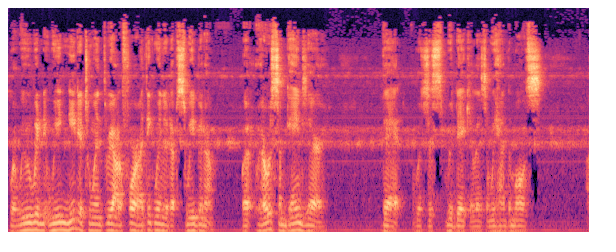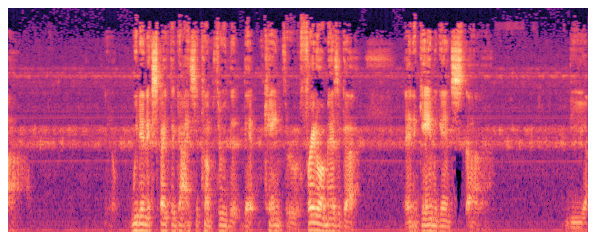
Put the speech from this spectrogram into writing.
where we would, we needed to win three out of four. I think we ended up sweeping them, but there was some games there that was just ridiculous, and we had the most. Uh, we didn't expect the guys to come through that, that came through. Fredo Amezaga in a game against uh, the uh,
